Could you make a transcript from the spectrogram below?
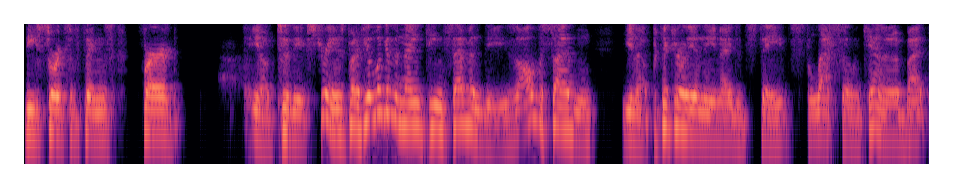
these sorts of things far, you know, to the extremes. But if you look at the 1970s, all of a sudden, you know, particularly in the United States, less so in Canada, but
